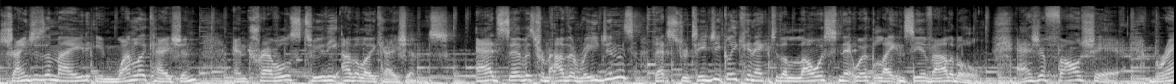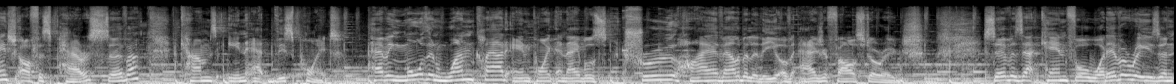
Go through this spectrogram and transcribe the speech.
Changes are made in one location and travels to the other locations. Add servers from other regions that strategically connect to the lowest network latency available. Azure File Share Branch Office Paris server comes in at this point. Having more than one cloud endpoint enables true high availability of Azure file storage. Servers that can, for whatever reason,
